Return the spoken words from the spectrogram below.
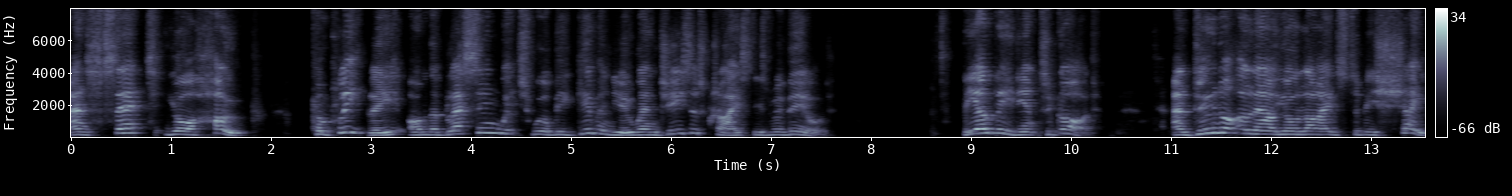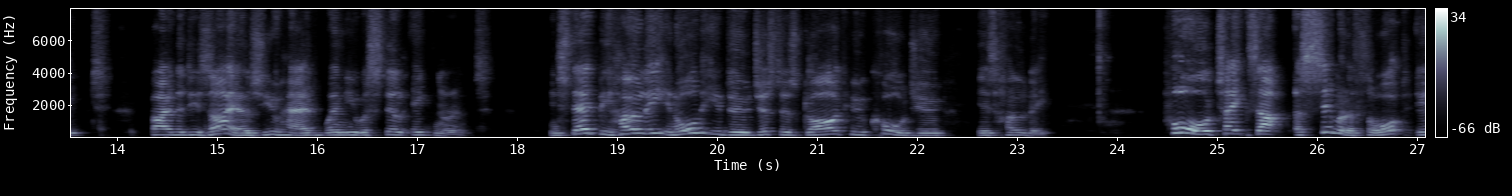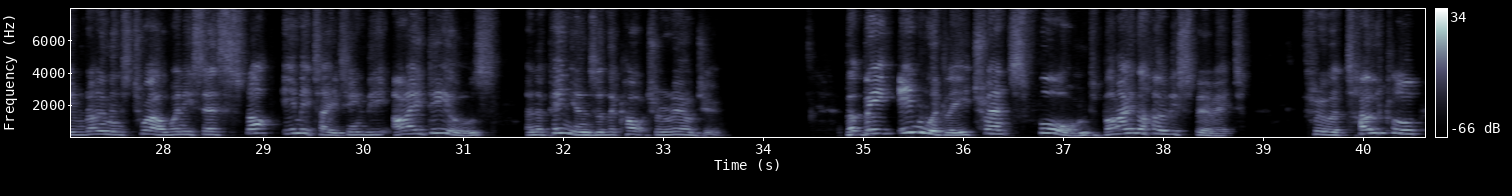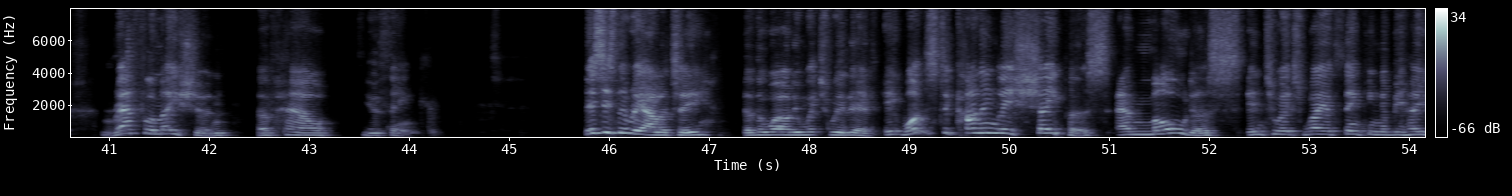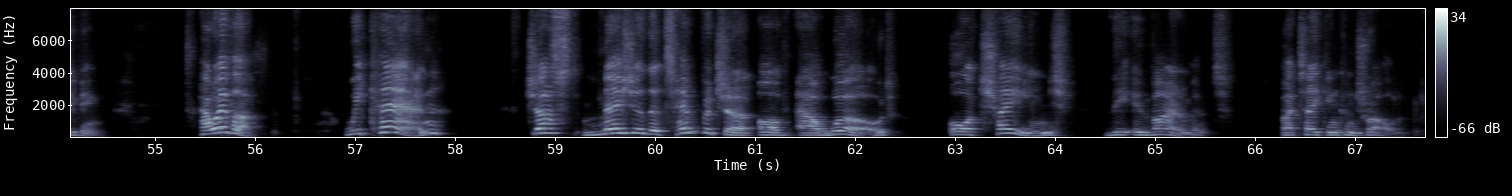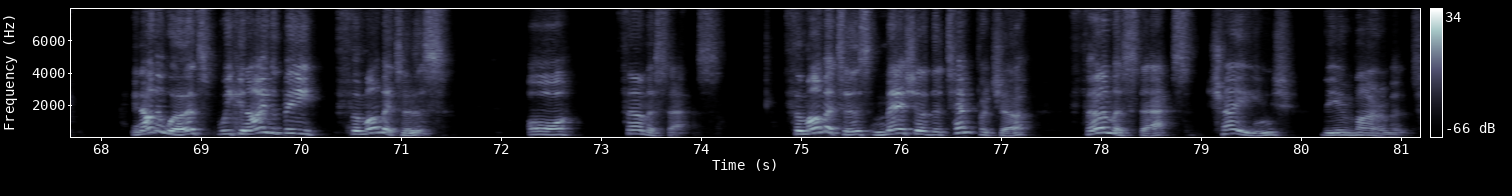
and set your hope completely on the blessing which will be given you when Jesus Christ is revealed. Be obedient to God and do not allow your lives to be shaped by the desires you had when you were still ignorant. Instead, be holy in all that you do, just as God who called you is holy. Paul takes up a similar thought in Romans 12 when he says, Stop imitating the ideals and opinions of the culture around you. but be inwardly transformed by the Holy Spirit through a total reformation of how you think. This is the reality of the world in which we live. It wants to cunningly shape us and mold us into its way of thinking and behaving. However, we can just measure the temperature of our world or change the environment by taking control. In other words, we can either be thermometers or thermostats. Thermometers measure the temperature, thermostats change the environment.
